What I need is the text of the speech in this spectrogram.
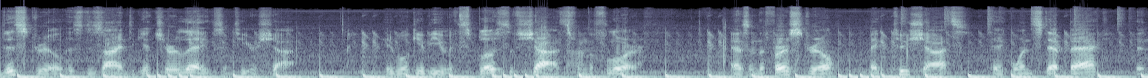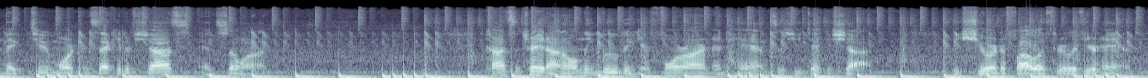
This drill is designed to get your legs into your shot. It will give you explosive shots from the floor. As in the first drill, make two shots, take one step back, then make two more consecutive shots, and so on. Concentrate on only moving your forearm and hands as you take a shot. Be sure to follow through with your hand.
